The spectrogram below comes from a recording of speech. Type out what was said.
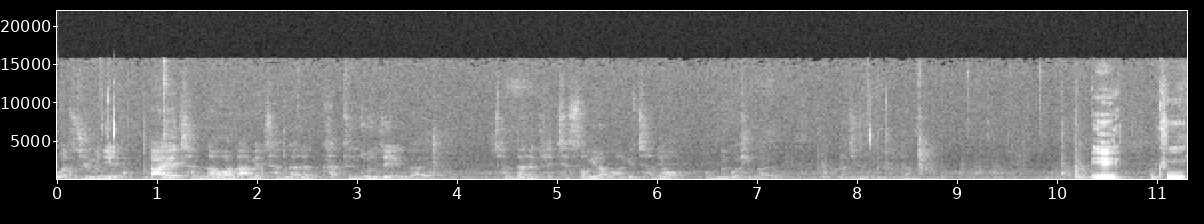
번째 질문이 나의 참나와 남의 참나는 같은 존재인가요? 참나는 개체성이라고 하는 게 전혀 없는 것인가요? 그런 질문입니다. 예, 그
